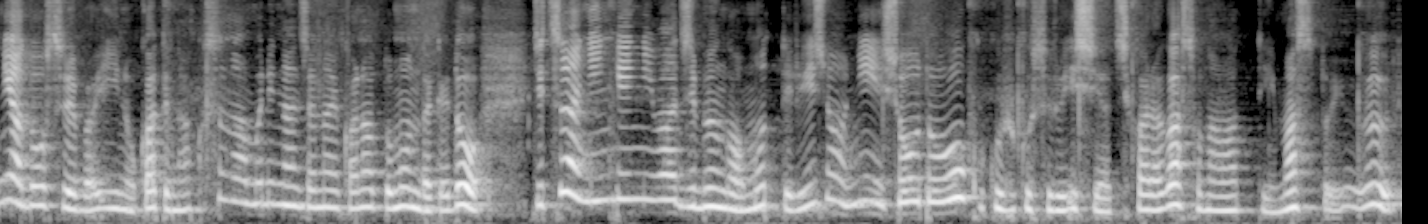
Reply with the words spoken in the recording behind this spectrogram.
にはどうすればいいのかってなくすのは無理なんじゃないかなと思うんだけど実は人間には自分が思っている以上に衝動を克服する意志や力が備わっていますという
